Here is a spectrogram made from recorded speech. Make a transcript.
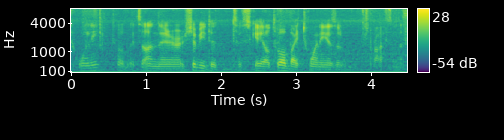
twenty? Twelve, it's on there, it should be to, to scale, twelve by twenty is an approximate.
